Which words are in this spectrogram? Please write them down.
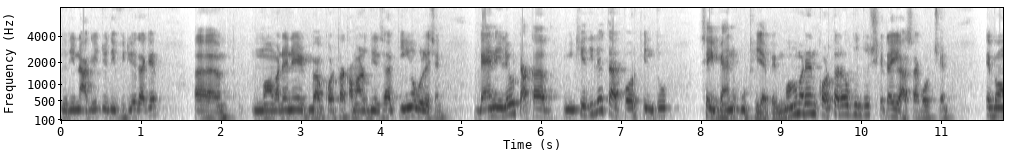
দুদিন আগে যদি ভিডিও দেখেন মোহামেডানের কর্তা কামারুদ্দিন সাহেব তিনিও বলেছেন ব্যান এলেও টাকা মিটিয়ে দিলে তারপর কিন্তু সেই ব্যান উঠে যাবে। মোহামেডান কর্তারাও কিন্তু সেটাই আশা করছেন। এবং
